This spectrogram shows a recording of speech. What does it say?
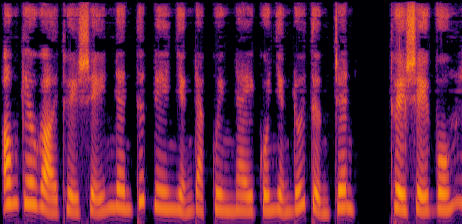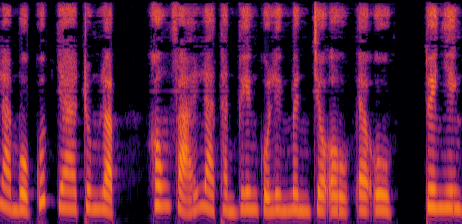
Ông kêu gọi Thụy Sĩ nên tước đi những đặc quyền này của những đối tượng trên. Thụy Sĩ vốn là một quốc gia trung lập, không phải là thành viên của Liên minh châu Âu EU. Tuy nhiên,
